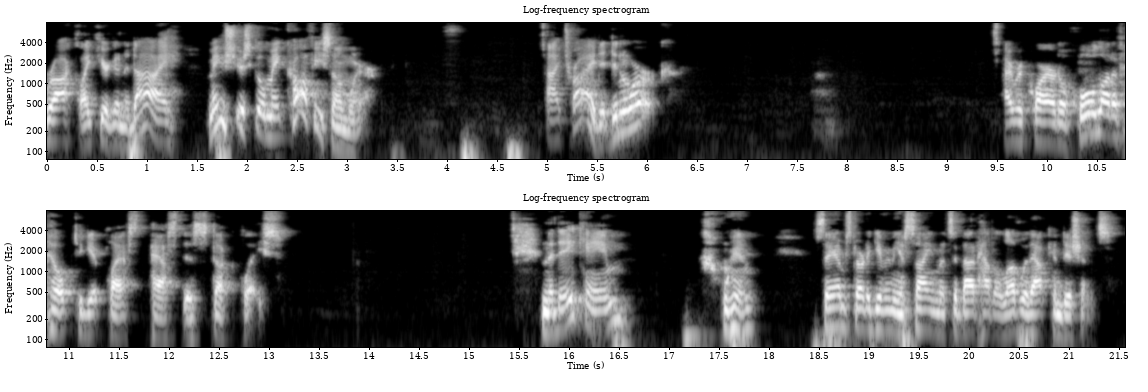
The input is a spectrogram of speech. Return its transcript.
rock like you're going to die. Maybe you should just go make coffee somewhere. I tried, it didn't work. I required a whole lot of help to get past, past this stuck place. And the day came when Sam started giving me assignments about how to love without conditions,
